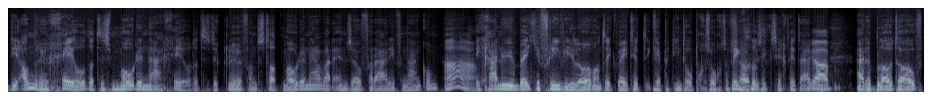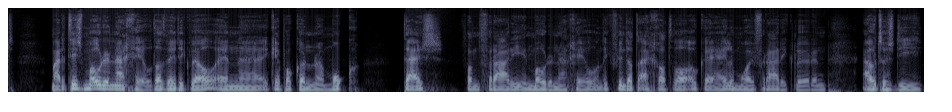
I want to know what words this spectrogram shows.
die andere geel, dat is Modena geel. Dat is de kleur van de stad Modena, waar Enzo Ferrari vandaan komt. Ah, Ik ga nu een beetje freewheelen hoor, want ik weet het, ik heb het niet opgezocht of zo. Dus ik zeg dit uit, ja, uit het blote hoofd. Maar het is Modena geel, dat weet ik wel. En ik heb ook een mok thuis van Ferrari in Modena geel. Want ik vind dat eigenlijk altijd wel ook een hele mooie Ferrari kleur. En auto's die,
